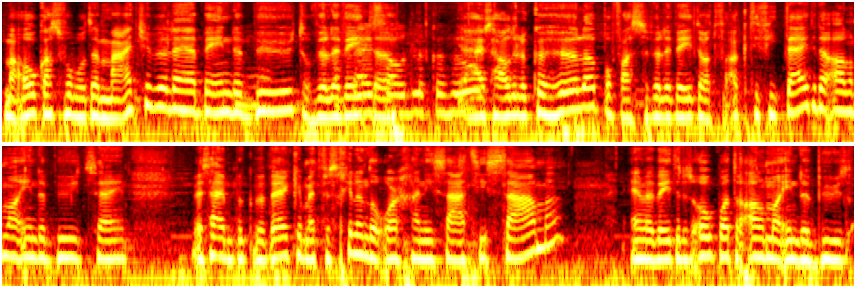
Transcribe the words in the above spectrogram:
Maar ook als ze bijvoorbeeld een maatje willen hebben in de buurt. Of willen weten. Huishoudelijke hulp. Ja, huishoudelijke hulp. Of als ze willen weten wat voor activiteiten er allemaal in de buurt zijn. We, zijn, we werken met verschillende organisaties samen. En we weten dus ook wat er allemaal in de buurt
